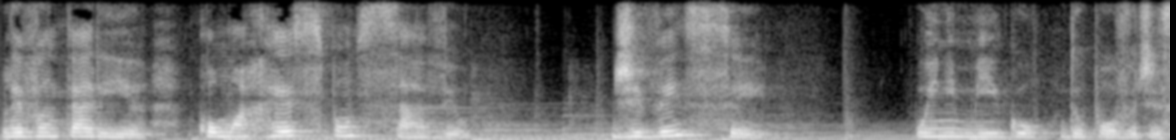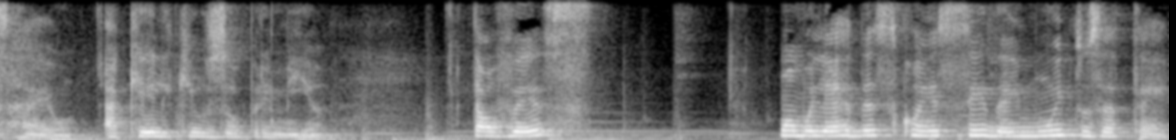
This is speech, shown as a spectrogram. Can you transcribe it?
levantaria como a responsável de vencer o inimigo do povo de Israel, aquele que os oprimia. Talvez uma mulher desconhecida e muitos até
